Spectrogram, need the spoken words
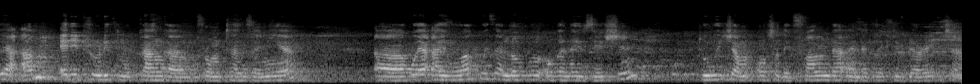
Yeah, I'm Editrudith Lukanga from Tanzania, uh, where I work with a local organization to which I'm also the founder and executive director.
